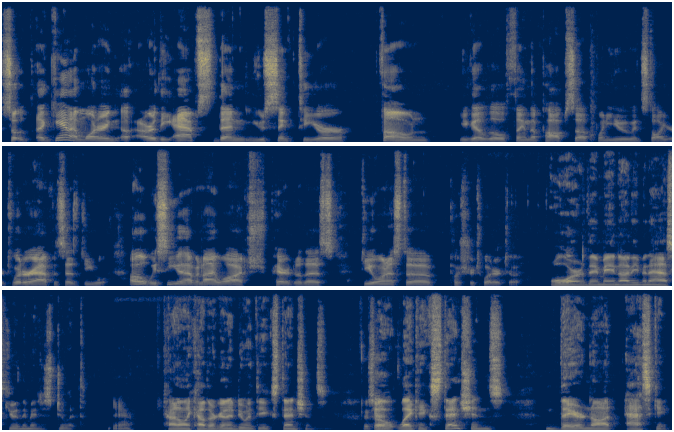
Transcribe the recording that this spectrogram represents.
So again, I'm wondering, uh, are the apps then you sync to your phone? You get a little thing that pops up when you install your Twitter app and says, "Do you? Oh, we see you have an iWatch paired to this. Do you want us to push your Twitter to it?" Or they may not even ask you, and they may just do it. Yeah. Kind of like how they're going to do with the extensions. So, like extensions, they're not asking;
